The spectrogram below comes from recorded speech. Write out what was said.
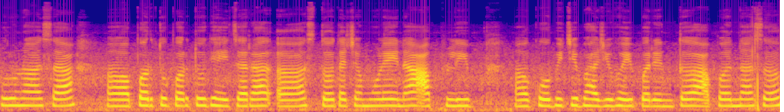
पूर्ण असा परतू परतू घ्यायचा रा असतो. त्याच्यामुळे ना आपली कोबीची भाजी होईपर्यंत आपण असं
